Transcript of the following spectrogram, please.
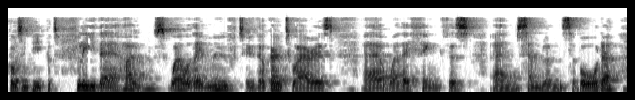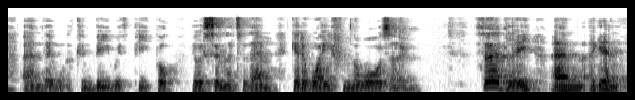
causing people to flee their homes. Where will they move to? They'll go to areas uh, where they think there's um, semblance of order and they can be with people who are similar to them, get away from the war zone. Thirdly, um, again,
